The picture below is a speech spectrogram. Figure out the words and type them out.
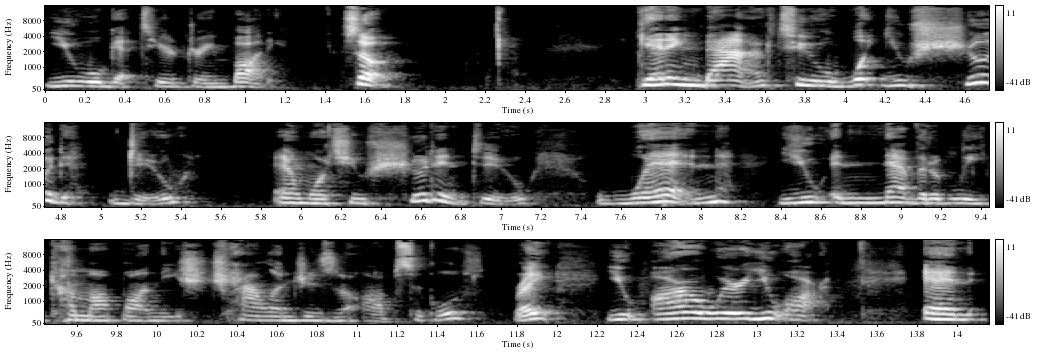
you will get to your dream body. So, getting back to what you should do and what you shouldn't do when you inevitably come up on these challenges and obstacles, right? You are where you are. And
